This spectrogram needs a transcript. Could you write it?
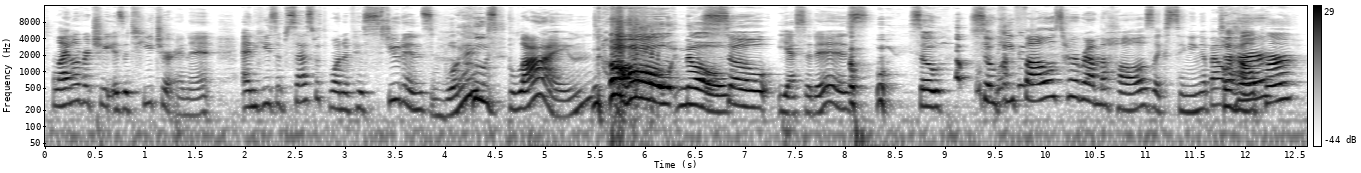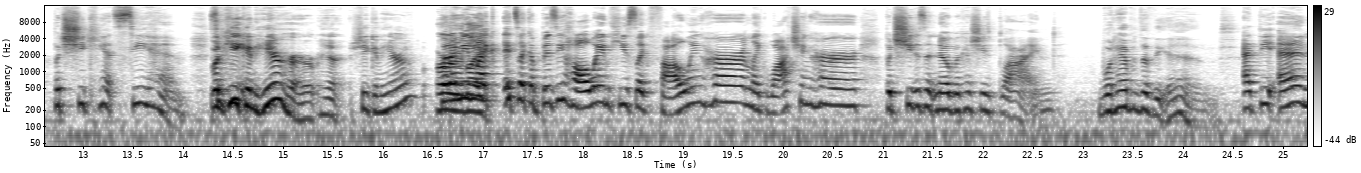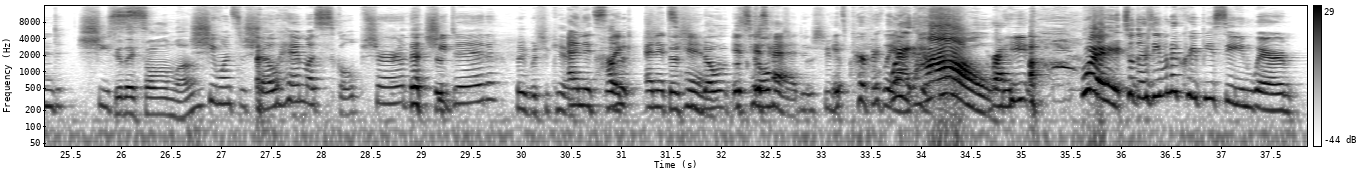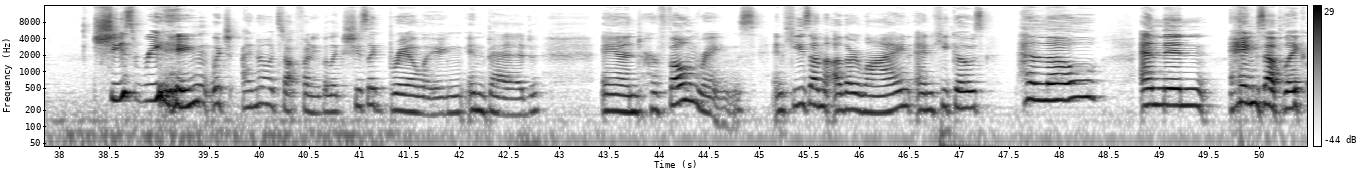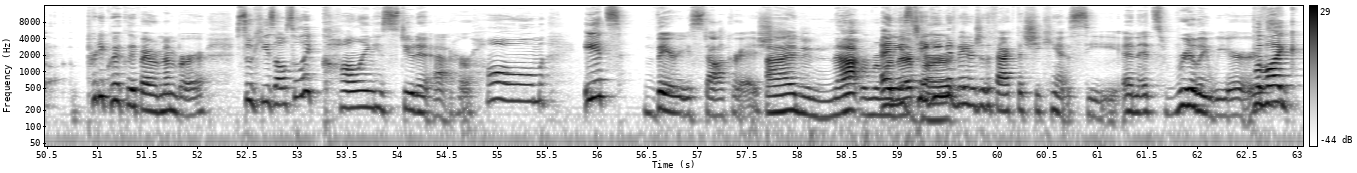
Lionel Richie is a teacher in it, and he's obsessed with one of his students What? who's blind. Oh no! So yes, it is. So so he follows her around the halls, like singing about To her, help her? but she can't see him. but So he, can hear her. She can hear him. Or But I mean, like, it's like a busy hallway, and he's like following her and like watching her, but she doesn't know because she's blind. What happens at the end? At the end, she Do they fall in love? She wants to show him a sculpture that she did, Wait, but she can't. and it's like, did- and it's does she him. know what the it's his head. she It's perfectly Wait, accurate. how? Right? Wait. So there's even a creepy scene where she's reading, which I know it's not funny, but like she's like brailing in bed and her phone rings and he's on the other line and he goes, "Hello?" and then hangs up like pretty quickly if I remember. So he's also like calling his student at her home. It's very stalkerish. I do not remember and he's taking part. advantage of the fact that she can't see and it's really weird. But like,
